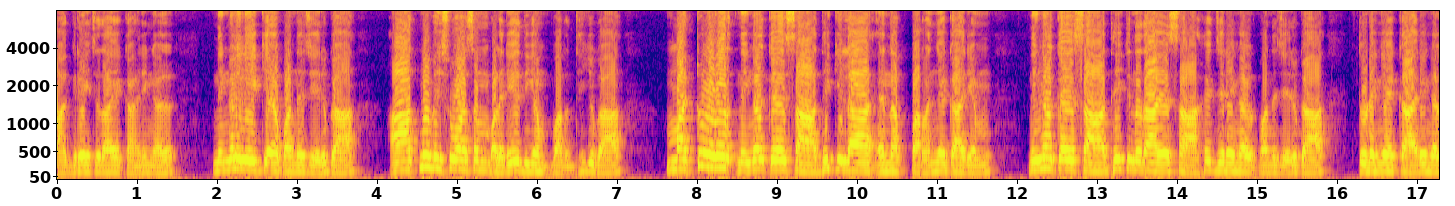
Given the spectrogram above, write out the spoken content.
ആഗ്രഹിച്ചതായ കാര്യങ്ങൾ നിങ്ങളിലേക്ക് വന്നു ചേരുക ആത്മവിശ്വാസം വളരെയധികം വർദ്ധിക്കുക മറ്റുള്ളവർ നിങ്ങൾക്ക് സാധിക്കില്ല എന്ന പറഞ്ഞ കാര്യം നിങ്ങൾക്ക് സാധിക്കുന്നതായ സാഹചര്യങ്ങൾ വന്നു ചേരുക തുടങ്ങിയ കാര്യങ്ങൾ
